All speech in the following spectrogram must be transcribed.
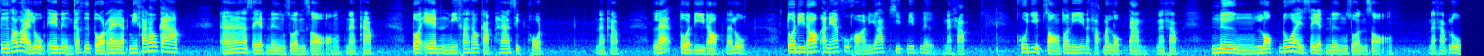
คือเท่าไหร่ลูก A1 ก็คือตัวแรกมีค่าเท่ากับอ่าเศษ1ส่วน2นะครับ ตัว n มีค่าเท่ากับ 50พจน์นะครับ และตัว d doc นะลูก ตัว d doc อันเนี้ยครูขออนุญาตคิดนิดหนึ่งนะครับครูหยิบ 2 ตัวนี้นะครับมาลบกันนะครับ1ลบด้วยเศษ1ส่วน2นะครับลูก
